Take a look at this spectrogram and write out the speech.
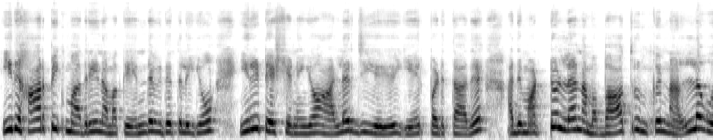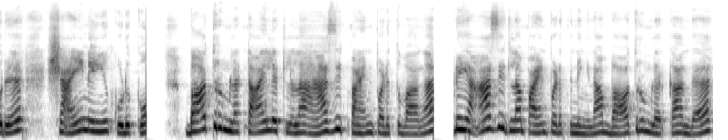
இது ஹார்பிக் மாதிரி நமக்கு எந்த விதத்துலேயும் இரிட்டேஷனையோ அலர்ஜியையோ ஏற்படுத்தாது. அது மட்டும் இல்லை நம்ம பாத்ரூம்க்கு நல்ல ஒரு ஷைனையும் கொடுக்கும். பாத்ரூமில் டாய்லெட்லலாம் ஆசிட் பயன்படுத்துவாங்க. இப்படி ஆசிட்லாம் பயன்படுத்துனீங்கன்னா பாத்ரூமில் இருக்க அந்த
